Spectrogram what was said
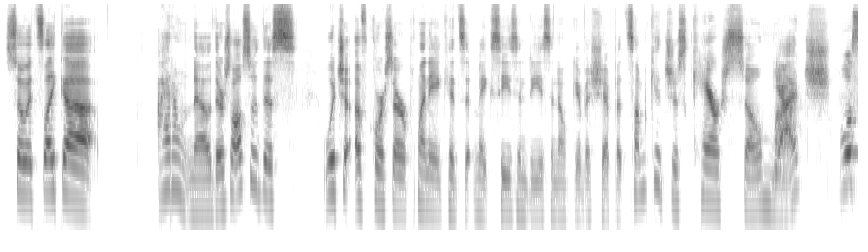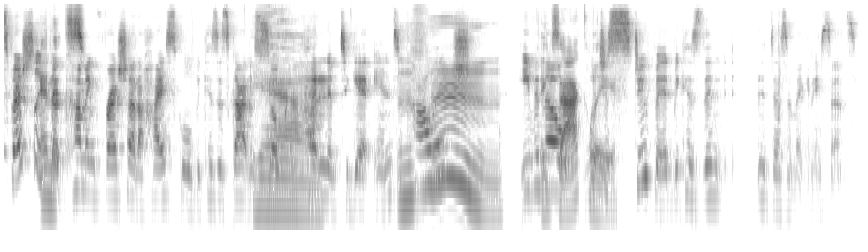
So it's like a, I don't know. There's also this, which of course there are plenty of kids that make C's and D's and don't give a shit, but some kids just care so Yeah. much. Well, especially if they're it's- coming fresh out of high school because it's gotten so competitive to get into college. Mhm. Even though, Exactly. which is stupid because then it doesn't make any sense.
